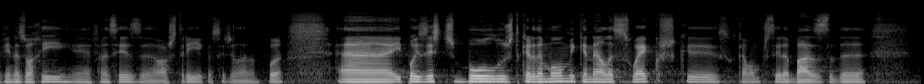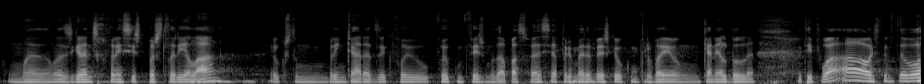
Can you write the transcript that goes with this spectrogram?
viennoiserie, é francesa, austríaca, ou seja, lá onde for. Uh, e depois estes bolos de cardamomo e canela suecos, que acabam por ser a base de uma, uma das grandes referências de pastelaria lá. Eu costumo brincar a dizer que foi o, foi o que me fez mudar para a Suécia. A primeira vez que eu comprovei um canelbulla, eu tipo, uau, isto é muito bom.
